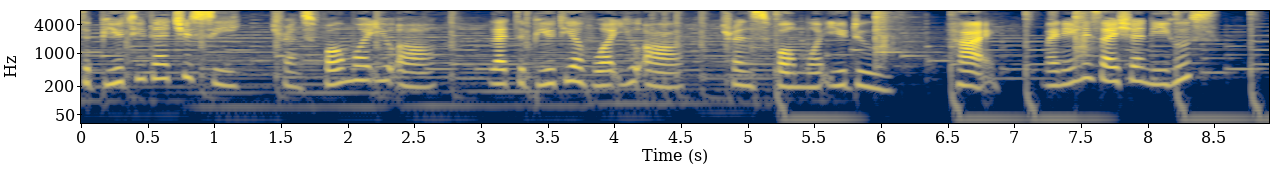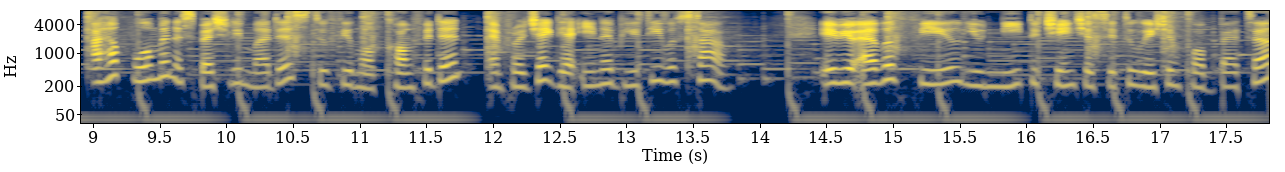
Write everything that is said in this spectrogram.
the beauty that you see transform what you are. Let the beauty of what you are transform what you do. Hi, my name is Aisha Nihus. I help women, especially mothers, to feel more confident and project their inner beauty with style. If you ever feel you need to change your situation for better,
